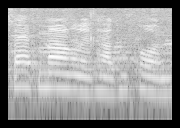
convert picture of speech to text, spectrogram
แซ่บมากเลยค่ะทุกคน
